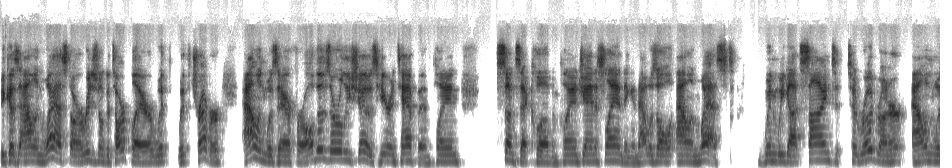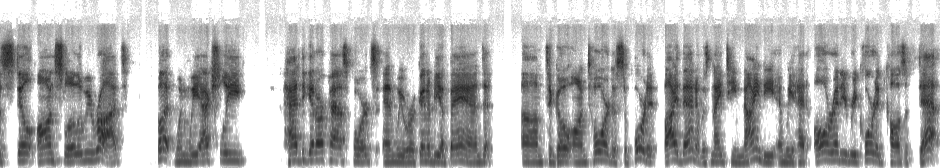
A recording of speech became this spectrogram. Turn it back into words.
because alan west our original guitar player with with trevor alan was there for all those early shows here in tampa and playing sunset club and playing jannus landing and that was all alan west when we got signed to roadrunner alan was still on slowly we rot but when we actually had to get our passports and we were going to be a band um, to go on tour to support it. By then, it was 1990, and we had already recorded Cause of Death.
